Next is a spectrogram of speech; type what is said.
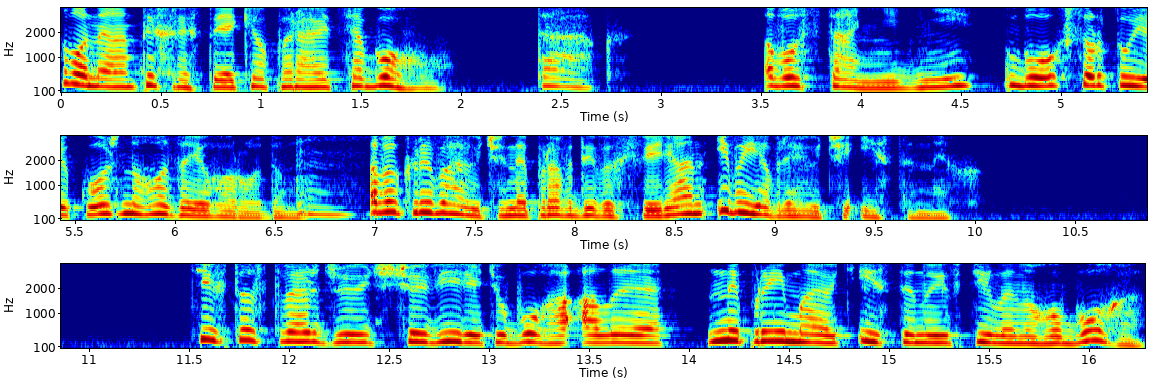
Вони антихристи, які опираються Богу. Так. В останні дні Бог сортує кожного за його родом, викриваючи неправдивих вірян і виявляючи істинних. Ті, хто стверджують, що вірять у Бога, але не приймають істину і втіленого Бога,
